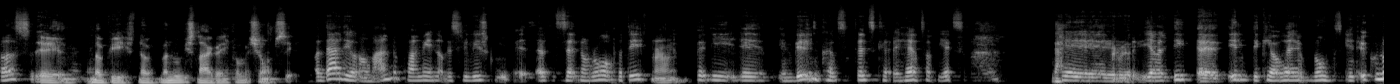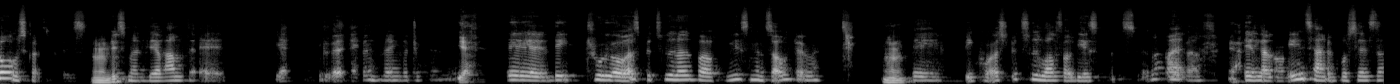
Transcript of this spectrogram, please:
Også, øh, når, vi, når, når nu vi snakker informationssikkerhed. og der er det jo nogle andre parametre, hvis vi lige skulle altså, sætte nogle ord på det. Ja. Fordi øh, en hvilken konsekvens kan det have for virksomheden? Ja. Øh, jamen, det, øh, det kan jo have en økonomisk, en økonomisk konsekvens, Mhm. hvis man bliver ramt af, ja, Ja. Øh, det kunne jo også betyde noget for virksomhedens omdømme. Mm. Øh, det kunne også betyde noget for virksomhedens medarbejdere, Ja. eller nogle interne processer.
